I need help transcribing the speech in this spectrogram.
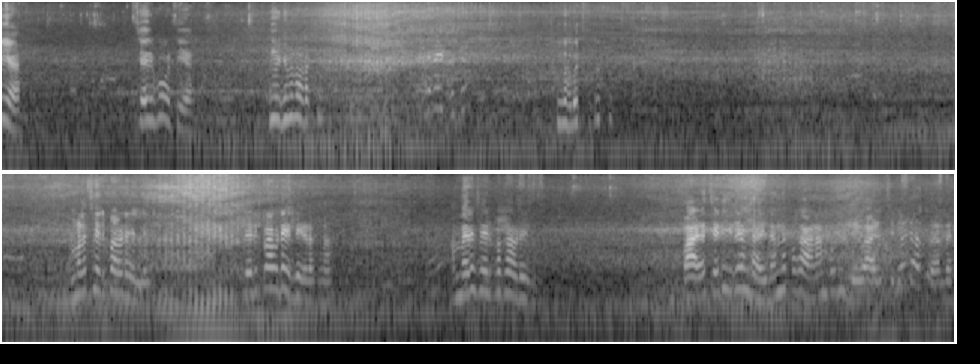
പൊട്ടിയാ? ചെരുപ്പ് പൊട്ടിയാ? നീ എങ്ങനെ നടക്കും? നടക്കും. നമ്മളെ ചെരുപ്പ് അവിടെയല്ലേ? ചെരുപ്പ് അവിടെയല്ലേ കിടക്കണ? അമ്മേരെ ചെരുപ്പൊക്കെ അവിടെ ഇല്ല വാഴച്ചെടി ഇതുണ്ടോ ഇതൊന്നും ഇപ്പൊ കാണാൻ പോലും ഇല്ലേ വാഴച്ചെടി? വേണ്ടേ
